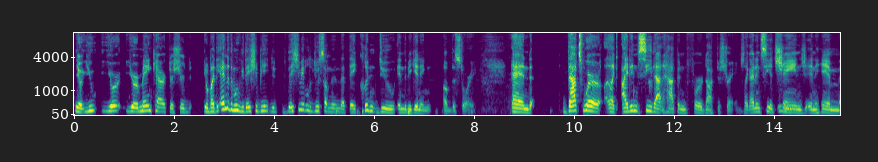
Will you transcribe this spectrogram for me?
you know you your your main character should you know by the end of the movie they should be they should be able to do something that they couldn't do in the beginning of the story. And that's where like i didn't see that happen for doctor strange. Like i didn't see a mm-hmm. change in him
